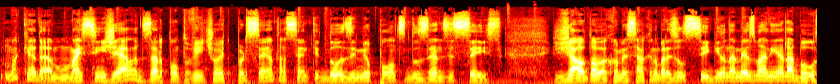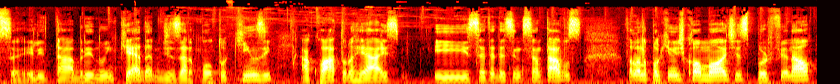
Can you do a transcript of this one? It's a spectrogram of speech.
numa queda mais singela de 0,28% a 112 mil pontos, 206. Já o dólar comercial aqui no Brasil seguiu na mesma linha da bolsa. Ele está abrindo em queda de 0,15 a R$ 4,75. Falando um pouquinho de commodities, por final,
